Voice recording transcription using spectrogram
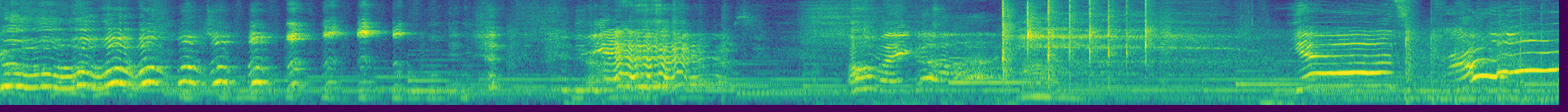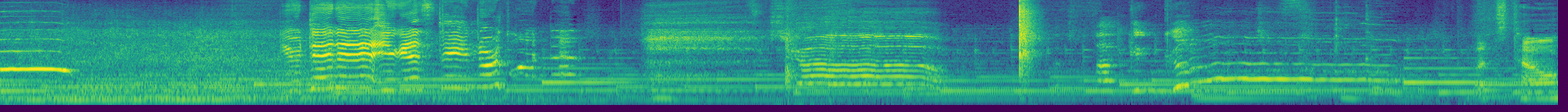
go! yes! Oh my god! Did it! You're gonna stay in North London! Let's go! Let's fucking go! Let's tell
